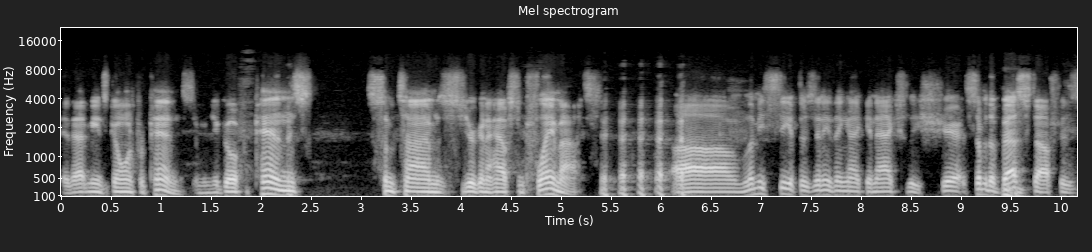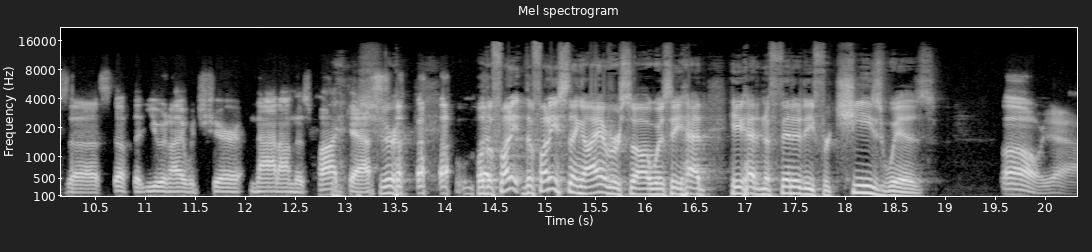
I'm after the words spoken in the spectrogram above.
and that means going for pins. And when you go for pins, sometimes you're going to have some flameouts. um, let me see if there's anything I can actually share. Some of the best stuff is uh, stuff that you and I would share, not on this podcast. sure. well, the funny, the funniest thing I ever saw was he had he had an affinity for Cheez Whiz. Oh yeah,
